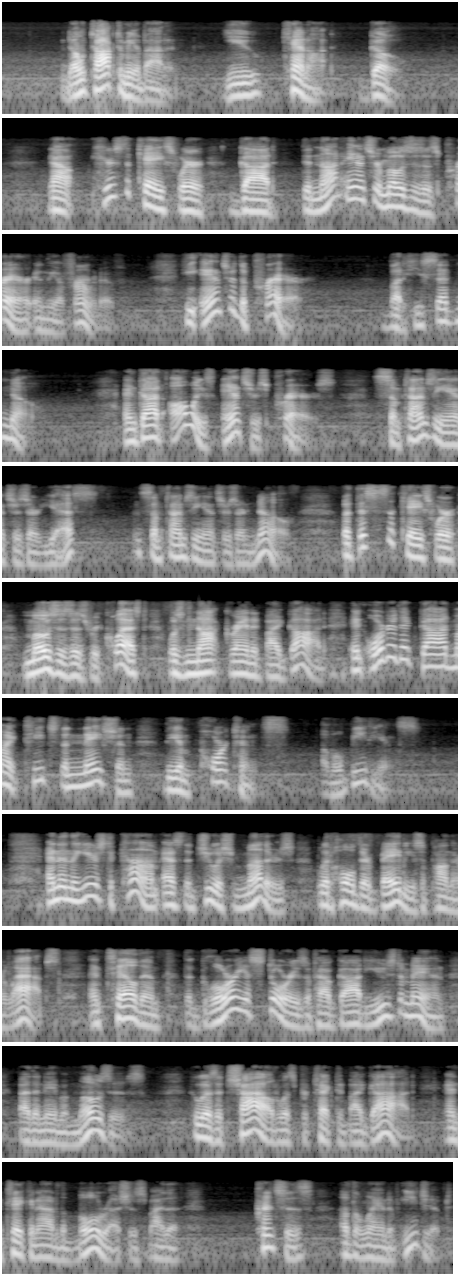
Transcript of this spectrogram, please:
don't talk to me about it. You cannot go. Now, here's the case where God did not answer Moses' prayer in the affirmative. He answered the prayer, but he said no. And God always answers prayers. Sometimes the answers are yes, and sometimes the answers are no. But this is a case where Moses' request was not granted by God, in order that God might teach the nation the importance of obedience. And in the years to come, as the Jewish mothers would hold their babies upon their laps and tell them the glorious stories of how God used a man by the name of Moses, who as a child was protected by God and taken out of the bulrushes by the princes of the land of Egypt,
